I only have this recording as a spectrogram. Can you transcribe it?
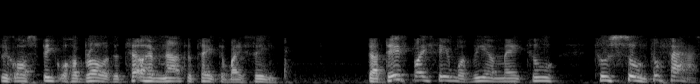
to go speak with her brother to tell him not to take the vaccine. That this vaccine was being made too too soon, too fast.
